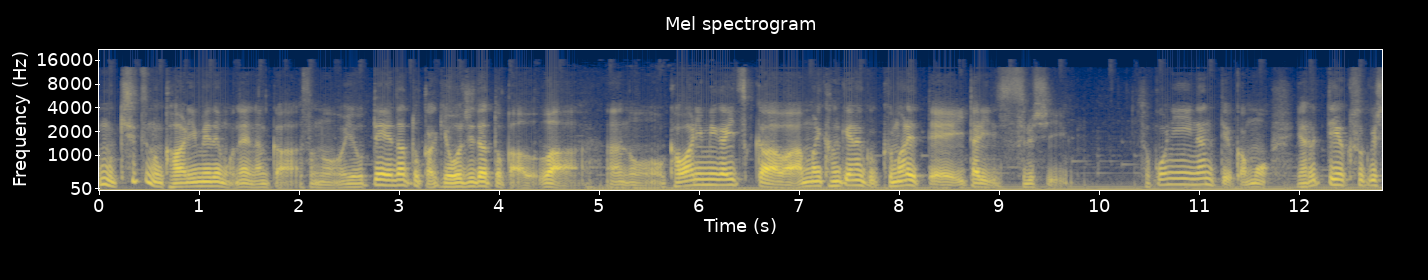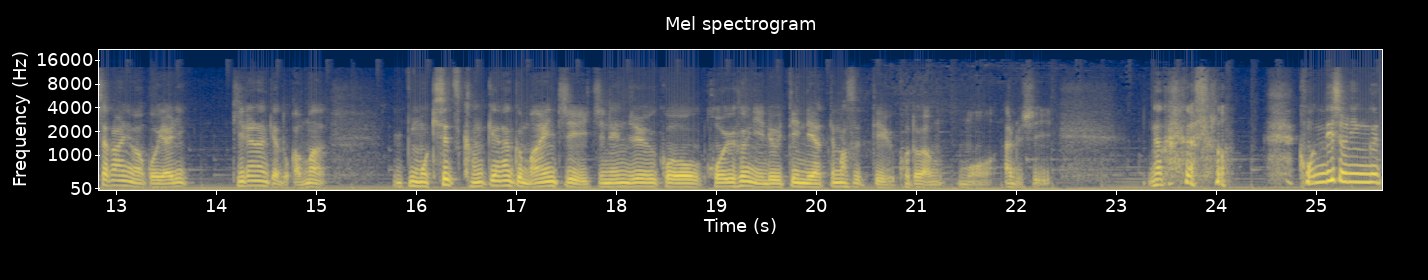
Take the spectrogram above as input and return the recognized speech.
もう季節の変わり目でもねなんかその予定だとか行事だとかはあの変わり目がいつかはあんまり関係なく組まれていたりするしそこに何て言うかもうやるって約束したからにはこうやりきれなきゃとかまあもう季節関係なく毎日一年中こうこういうふうにルーティンでやってますっていうことがもうあるしなかなかそのコンディショニングっ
